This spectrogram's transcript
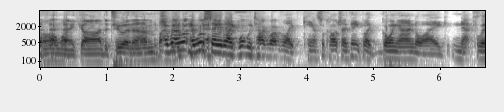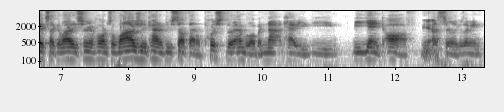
Oh my God, the two of them. I, I- I will say, like, what we talk about for like cancel culture, I think like going on to like Netflix, like a lot of these streaming platforms allows you to kind of do stuff that'll push the envelope and not have you be, be yanked off Yeah. necessarily. Because I mean,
